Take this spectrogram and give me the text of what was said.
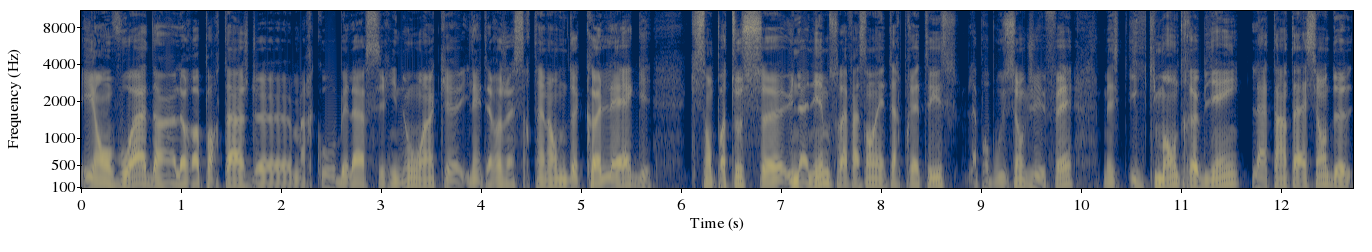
Et on voit dans le reportage de Marco Belair-Cirino hein, qu'il interroge un certain nombre de collègues qui sont pas tous euh, unanimes sur la façon d'interpréter la proposition que j'ai faite, mais qui qui montrent bien la tentation de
